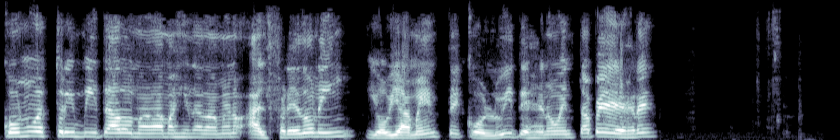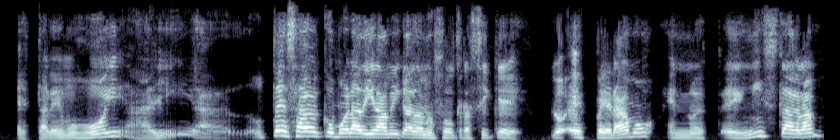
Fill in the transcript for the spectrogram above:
con nuestro invitado nada más y nada menos, Alfredo Lin, y obviamente con Luis de G90PR. Estaremos hoy ahí. Ustedes saben cómo es la dinámica de nosotros, así que lo esperamos en Instagram.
